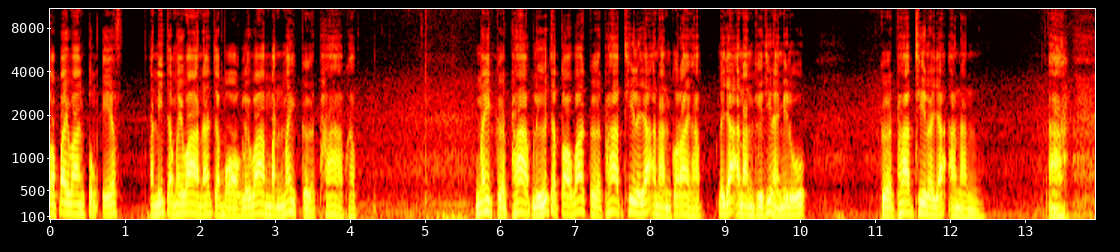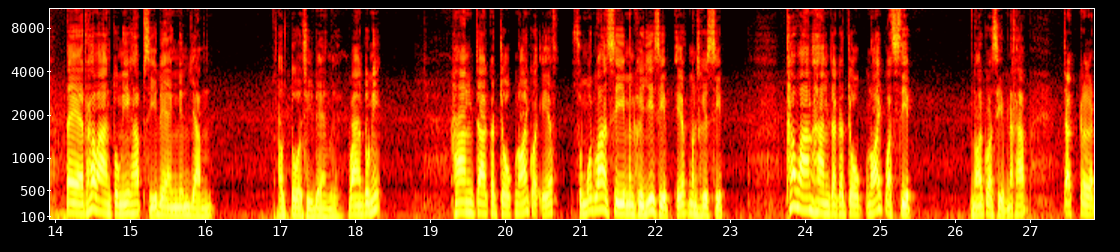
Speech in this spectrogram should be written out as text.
ต่อไปวางตรง F อันนี้จะไม่ว่านะ จะบอกเลยว่ามันไม่เกิดภาพครับ ไม่เกิดภาพหรือจะตอบว่าเกิดภาพที่ระยะอนันต์ก็ได้ครับ ระยะอนันต์คือที่ไหนไม่รู้ เกิดภาพที่ระยะอนันต์อ่าแต่ถ้าวางตรงนี้ครับสีแดงเน้นย้ำเอาตัวสีแดงเลย วางตรงนี้ ห่างจากกระจกน้อยกว่า F สมมุติว่า C มันคือ 20 F มันคือ 10 ถ้าวางห่างจากกระจกน้อยกว่า 10 น้อยกว่า 10 นะครับ จะเกิด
